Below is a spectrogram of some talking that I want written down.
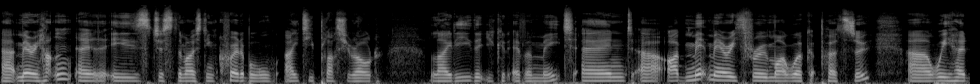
uh, Mary Hutton uh, is just the most incredible 80 plus year old lady that you could ever meet. And uh, I met Mary through my work at Perth Zoo. Uh, we had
